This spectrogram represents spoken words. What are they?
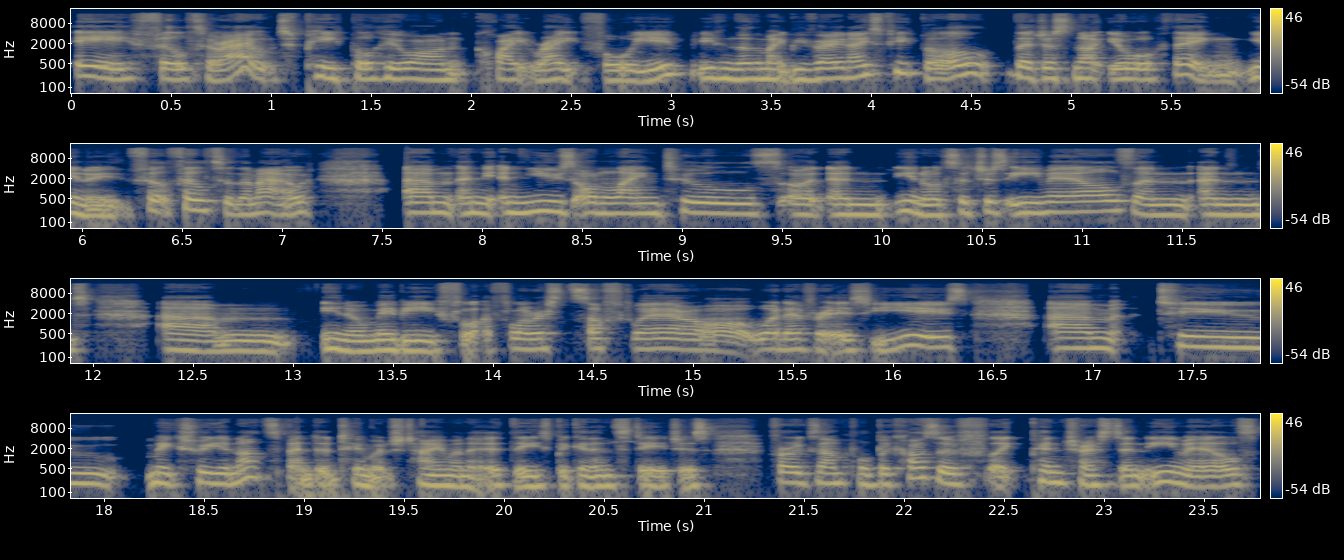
a filter out people who aren't quite right for you even though they might be very nice people they're just not your thing you know fil- filter them out um, and, and use online tools or, and you know such as emails and and um, you know maybe fl- florist software or whatever it is you use um, to make sure you're not spending too much time on it at these beginning stages for example because of like pinterest and emails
